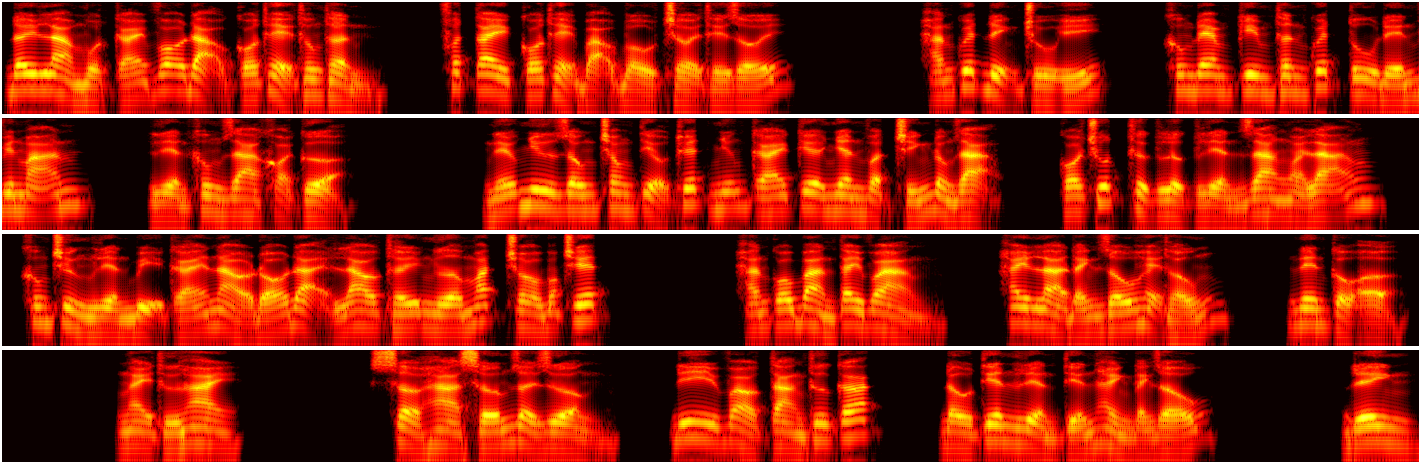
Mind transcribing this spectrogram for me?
Đây là một cái võ đạo có thể thông thần, phất tay có thể bạo bầu trời thế giới. Hắn quyết định chú ý, không đem kim thân quyết tu đến viên mãn, liền không ra khỏi cửa. Nếu như giống trong tiểu thuyết những cái kia nhân vật chính đồng dạng, có chút thực lực liền ra ngoài lãng, không chừng liền bị cái nào đó đại lao thấy ngứa mắt cho bóc chết. Hắn có bàn tay vàng, hay là đánh dấu hệ thống, nên cậu ở. Ngày thứ hai, sở hà sớm rời giường, đi vào tàng thư các, đầu tiên liền tiến hành đánh dấu. Đinh,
